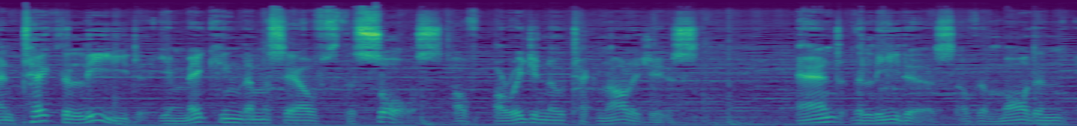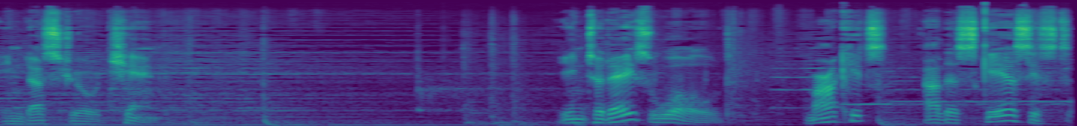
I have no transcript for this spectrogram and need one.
and take the lead in making themselves the source of original technologies and the leaders of the modern industrial chain. In today's world, markets are the scarcest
